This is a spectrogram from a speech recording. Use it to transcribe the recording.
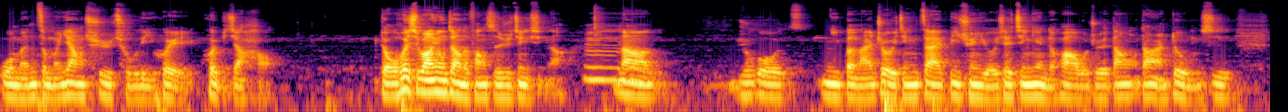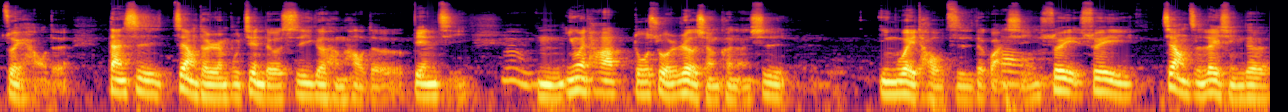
我们怎么样去处理会会比较好？对，我会希望用这样的方式去进行啊。嗯，那如果你本来就已经在币圈有一些经验的话，我觉得当当然对我们是最好的。但是这样的人不见得是一个很好的编辑，嗯。嗯，因为他多数的热忱可能是因为投资的关系，哦。所以所以这样子类型的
